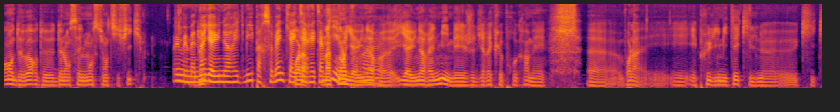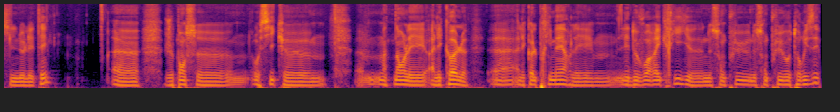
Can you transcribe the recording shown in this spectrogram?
en dehors de l'enseignement scientifique. Oui, mais maintenant, il y a une heure et demie par semaine qui a été rétablie. Maintenant, hein, il, y a une heure, euh, il y a une heure et demie, mais je dirais que le programme est, euh, voilà, est, plus limité qu'il ne, qu'il, ne l'était. Euh, je pense aussi que maintenant les, à l'école, à l'école primaire, les, devoirs écrits ne, sont plus, ne sont plus autorisés.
